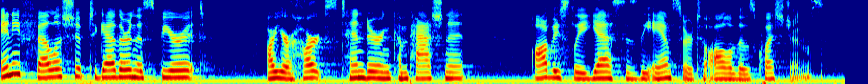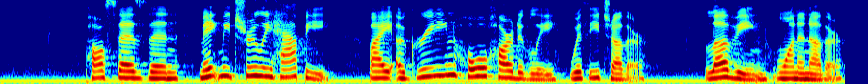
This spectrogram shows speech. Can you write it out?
Any fellowship together in the Spirit? Are your hearts tender and compassionate? Obviously, yes is the answer to all of those questions. Paul says, then, make me truly happy by agreeing wholeheartedly with each other, loving one another,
